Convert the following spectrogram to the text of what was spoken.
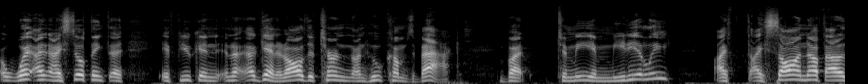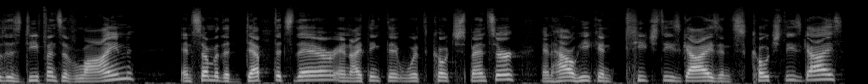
Oh, and I still think that if you can, and again, it all depends on who comes back. But to me, immediately, I I saw enough out of this defensive line and some of the depth that's there, and I think that with Coach Spencer and how he can teach these guys and coach these guys,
